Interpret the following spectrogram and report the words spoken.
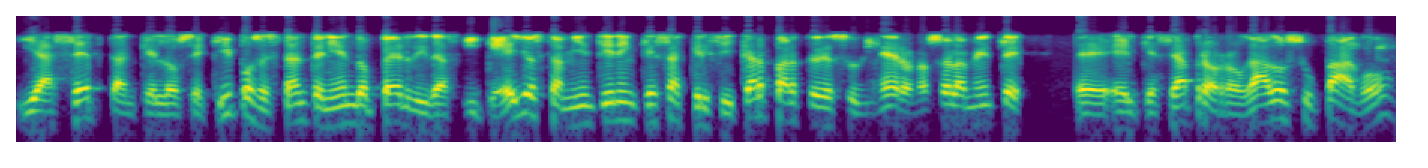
y aceptan que los equipos están teniendo pérdidas y que ellos también tienen que sacrificar parte de su dinero, no solamente eh, el que se ha prorrogado su pago,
